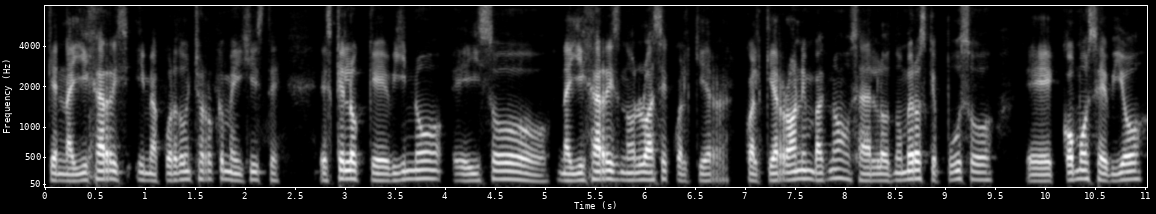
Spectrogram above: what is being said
que en Najee Harris. Y me acuerdo un chorro que me dijiste, es que lo que vino e hizo Najee Harris no lo hace cualquier, cualquier running back, ¿no? O sea, los números que puso, eh, cómo se vio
